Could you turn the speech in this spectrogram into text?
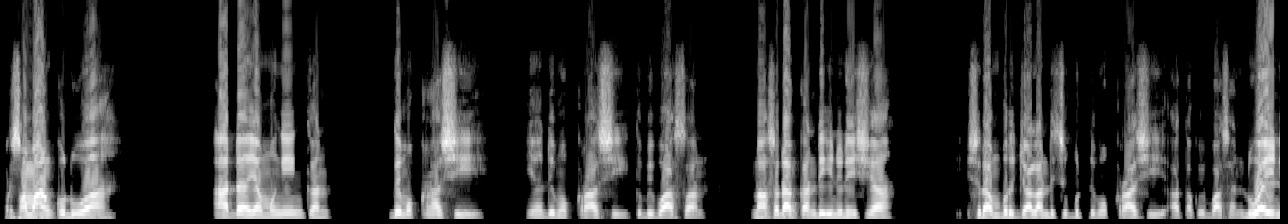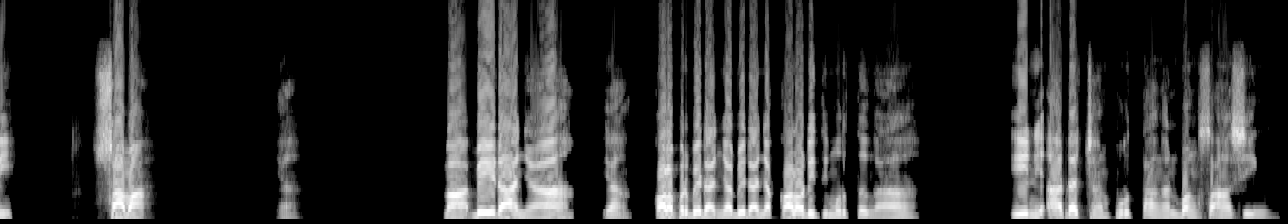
Persamaan kedua, ada yang menginginkan demokrasi, ya demokrasi, kebebasan. Nah, sedangkan di Indonesia sedang berjalan disebut demokrasi atau kebebasan. Dua ini sama. Ya. Nah, bedanya ya, kalau perbedaannya bedanya kalau di Timur Tengah ini ada campur tangan bangsa asing.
